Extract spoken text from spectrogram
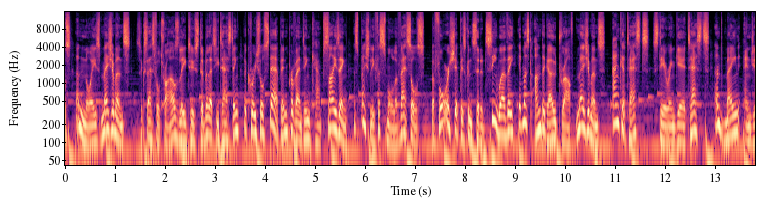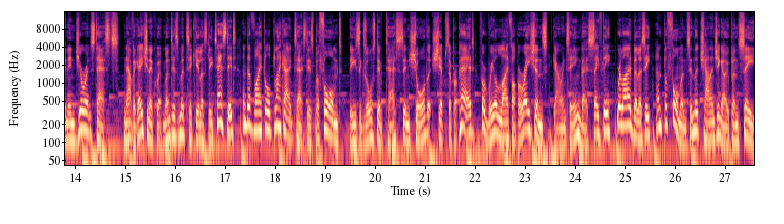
trials and noise measurements. Successful trials lead to stability testing, a crucial step in preventing capsizing, especially for smaller vessels. Before a ship is considered seaworthy, it must undergo draft measurements, anchor tests, steering gear tests, and main engine endurance tests. Navigation equipment is meticulously tested and a vital blackout test is performed. These exhaustive tests ensure that ships are prepared for real-life operations, guaranteeing their safety, reliability, and performance in the challenging open sea.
